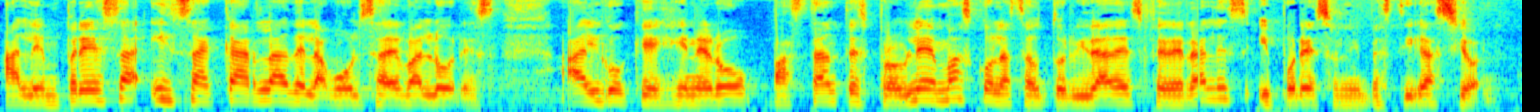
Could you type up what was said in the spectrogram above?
a la empresa y sacarla de la Bolsa de Valores, algo que generó bastantes problemas con las autoridades federales y por eso la investigación.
